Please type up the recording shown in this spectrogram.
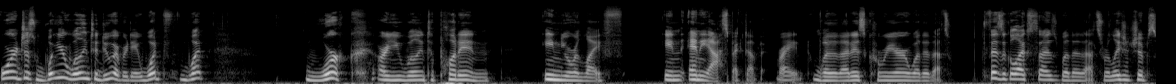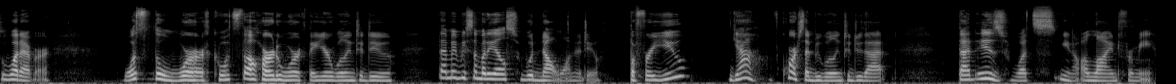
or just what you're willing to do every day. What what work are you willing to put in in your life in any aspect of it, right? Whether that is career, whether that's physical exercise, whether that's relationships, whatever. What's the work? What's the hard work that you're willing to do that maybe somebody else would not want to do? But for you, yeah, of course I'd be willing to do that. That is what's, you know, aligned for me.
